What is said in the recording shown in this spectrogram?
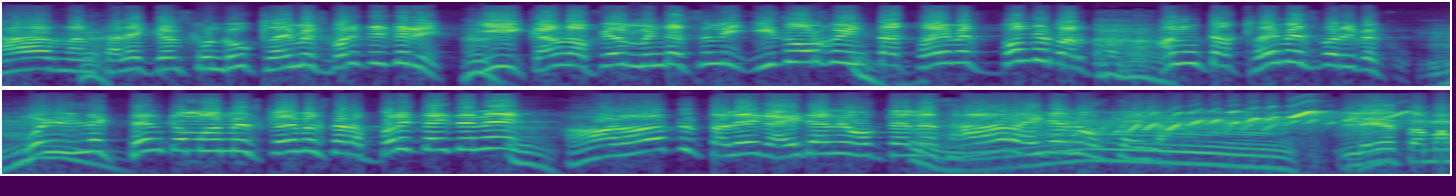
ಸಾರ್ ನಾನು ತಲೆ ಕೆಡ್ಸ್ಕೊಂಡು ಕ್ಲೈಮ್ಯಾಕ್ಸ್ ಬರೀತಿದ್ದೀನಿ. ಈ ಕನ್ನಡ ಫಿಲ್ಮ್ ಇಂಡಸ್ಟ್ರಿಲಿ ಇದುವರೆಗೂ ಇಂತ ಕ್ಲೈಮ್ಯಾಕ್ಸ್ ಬಂದಿರಬಾರ್ದು. ಅಂತ ಕ್ಲೈಮ್ಯಾಕ್ಸ್ ಬರಿಬೇಕು. ಒಳ್ಳೆ ಟೆನ್ ಕಮಾಂಡ್ಮೆಂಟ್ಸ್ ಕ್ಲೈಮ್ಯಾಕ್ಸ್ ತರ ಬರಿತಾ ಇದ್ದೇನೆ. ಹಾಳಾದ ತಲೆಗೆ ಐಡಿಯಾನೇ ಹೋಗ್ತಾ ಇಲ್ಲ. ಸಾರ್ ಐಡಿಯಾನೇ ಹೋಗ್ತಾ ಇಲ್ಲ. ಲೇ ತಮ್ಮ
